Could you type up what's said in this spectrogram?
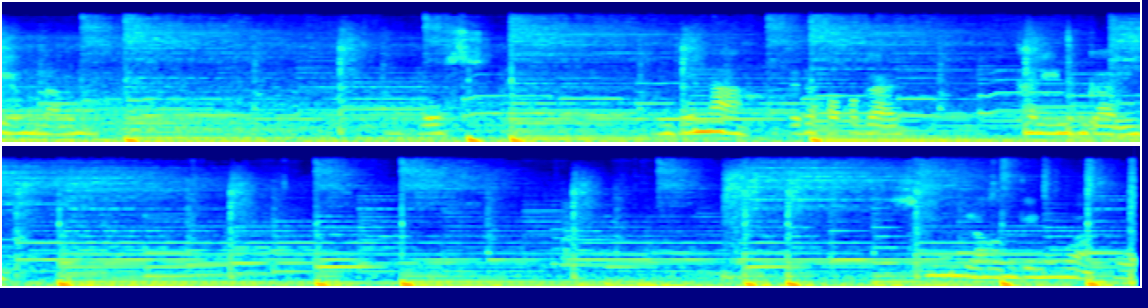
Yun lang. Tapos, andun na. Pero kapag kaninang galing. So, yun lang ang ginawa ko.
